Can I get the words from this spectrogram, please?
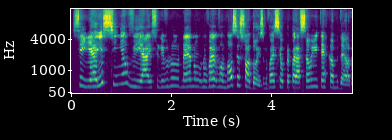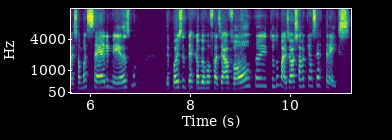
Sim, e aí sim eu vi, ah, esse livro né, não, não, vai, não vão ser só dois, não vai ser o preparação e o intercâmbio dela, vai ser uma série mesmo. Depois do intercâmbio eu vou fazer a volta e tudo mais. Eu achava que iam ser três,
